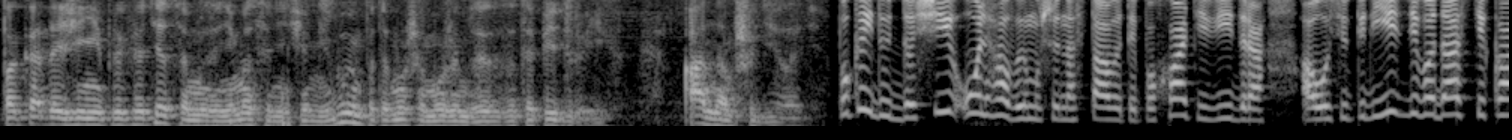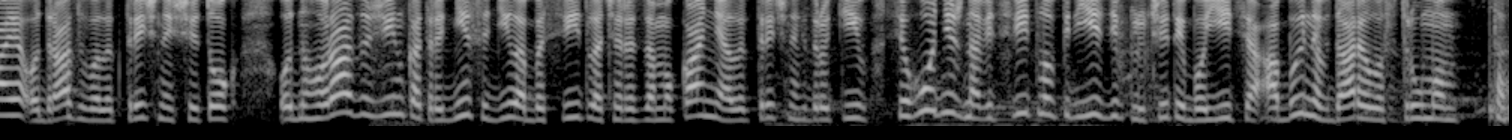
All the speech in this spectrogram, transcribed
пока дожди не прекратятся, мы заниматься ничем не будем, потому что можем за- затопить других. А нам что делать? Поки йдуть дощі, Ольга вимушена ставити по хаті відра. А ось у під'їзді вода стікає одразу в електричний щиток. Одного разу жінка три дні сиділа без світла через замокання електричних дротів. Сьогодні ж навіть світло в під'їзді включити боїться, аби не вдарило струмом. Так,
